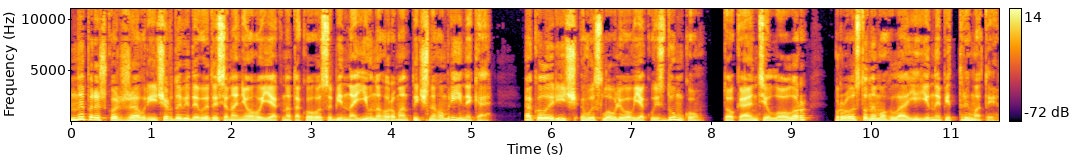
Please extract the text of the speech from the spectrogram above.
не перешкоджав Річардові дивитися на нього як на такого собі наївного романтичного мрійника. А коли річ висловлював якусь думку, то Канті Лолор просто не могла її не підтримати.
